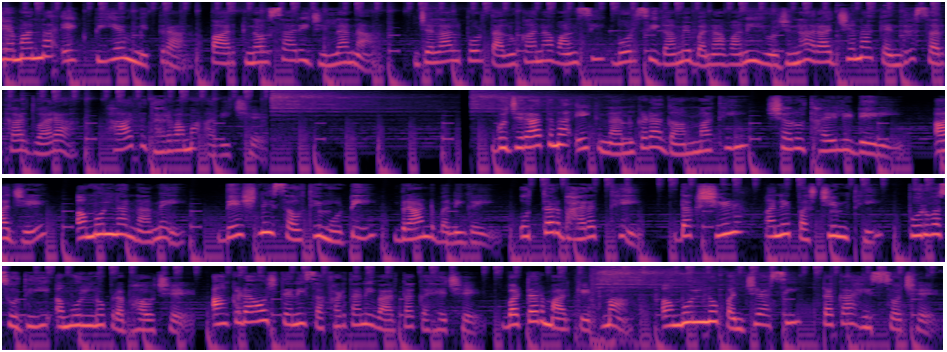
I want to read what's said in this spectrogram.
જેમાંના એક પીએમ મિત્રા પાર્ક નવસારી જિલ્લાના જલાલપોર તાલુકાના વાંસી બોરસી ગામે બનાવવાની યોજના રાજ્યના કેન્દ્ર સરકાર દ્વારા હાથ ધરવામાં આવી છે. ગુજરાતના એક નાનકડા ગામમાંથી શરૂ થયેલી ડેરી આજે અમૂલના નામે દેશની સૌથી મોટી બ્રાન્ડ બની ગઈ. ઉત્તર ભારતથી, દક્ષિણ અને પશ્ચિમથી પૂર્વ સુધી અમૂલનો પ્રભાવ છે. આંકડાઓ જ તેની સફળતાની વાર્તા કહે છે. બટર માર્કેટમાં અમૂલનો પંચ્યાસી ટકા હિસ્સો છે.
